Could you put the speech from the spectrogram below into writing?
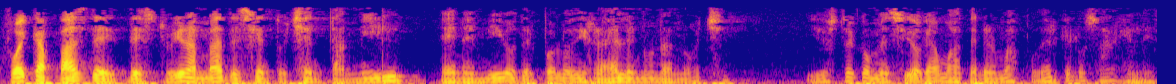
fue capaz de destruir a más de 180 mil enemigos del pueblo de Israel en una noche? Y yo estoy convencido que vamos a tener más poder que los ángeles.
